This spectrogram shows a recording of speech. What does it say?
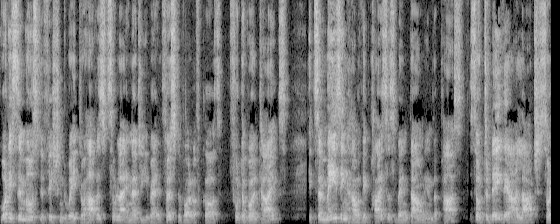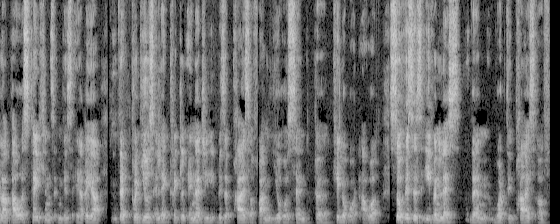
What is the most efficient way to harvest solar energy? Well, first of all, of course, photovoltaics. It's amazing how the prices went down in the past. So today there are large solar power stations in this area that produce electrical energy with a price of 1 euro cent per kilowatt hour. So this is even less than what the price of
